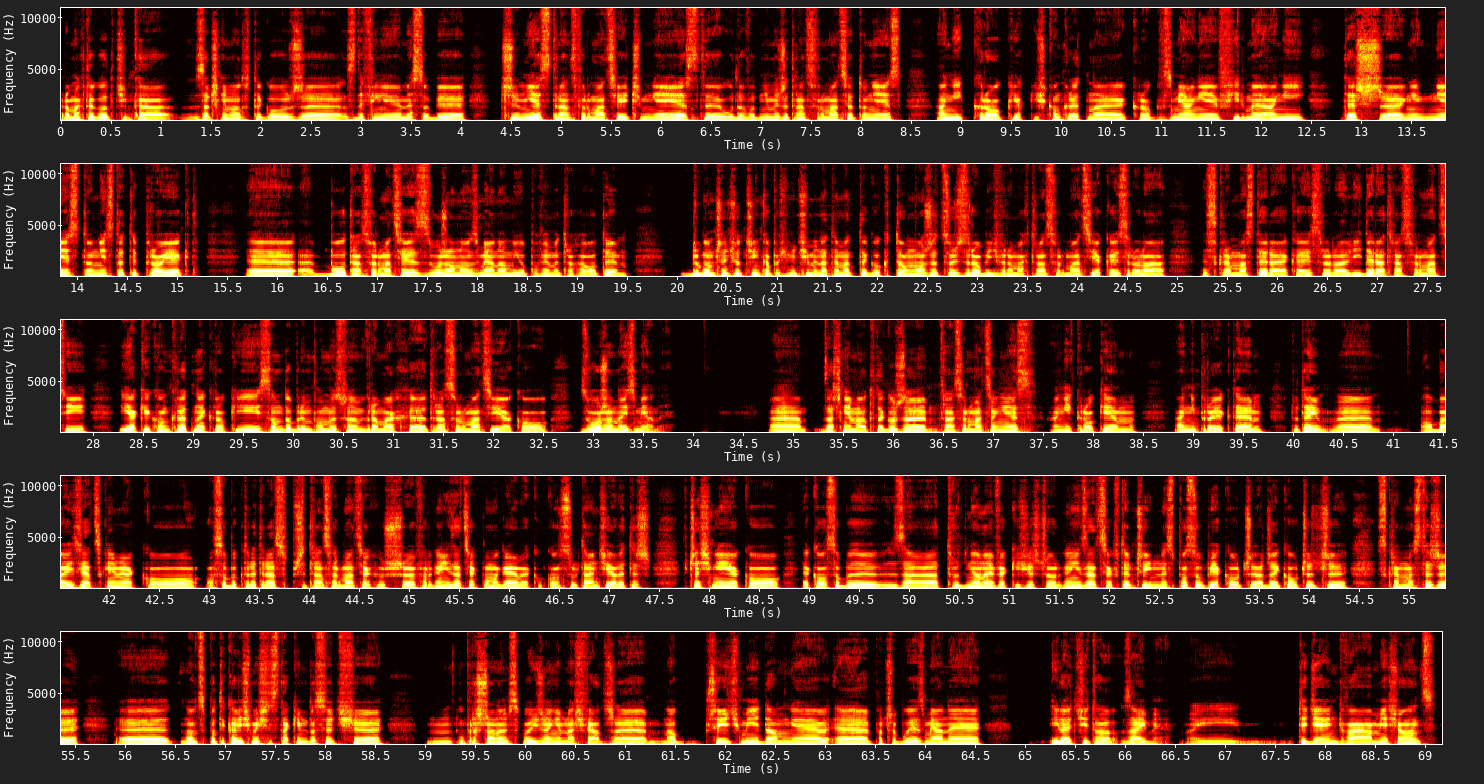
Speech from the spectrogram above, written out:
W ramach tego odcinka zaczniemy od tego, że zdefiniujemy sobie, czym jest transformacja i czym nie jest. Udowodnimy, że transformacja to nie jest ani krok, jakiś konkretny krok w zmianie firmy, ani też nie, nie jest to niestety projekt, e, bo transformacja jest złożoną zmianą i opowiemy trochę o tym. Drugą część odcinka poświęcimy na temat tego, kto może coś zrobić w ramach transformacji, jaka jest rola Scrum Mastera, jaka jest rola lidera transformacji i jakie konkretne kroki są dobrym pomysłem w ramach e, transformacji jako złożonej zmiany. E, zaczniemy od tego, że transformacja nie jest ani krokiem, ani projektem. Tutaj obaj z Jackiem jako osoby, które teraz przy transformacjach już w organizacjach pomagają jako konsultanci, ale też wcześniej jako, jako osoby zatrudnione w jakichś jeszcze organizacjach w ten czy inny sposób, jako czy Agile Coachy, czy Scrum Masterzy, e, no spotykaliśmy się z takim dosyć e, mm, uproszczonym spojrzeniem na świat, że no przyjdź mi do mnie, e, potrzebuję zmiany, ile ci to zajmie? No i tydzień, dwa, miesiąc,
